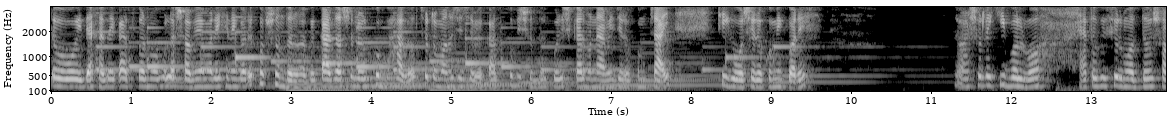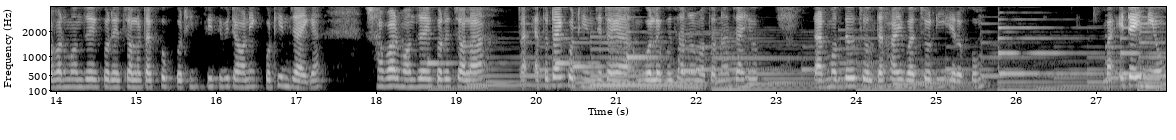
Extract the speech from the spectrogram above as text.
তো ওই দেখা যায় কাজকর্মগুলো সবই আমার এখানে করে খুব সুন্দরভাবে। কাজ আসলে ওর খুব ভালো, ছোট মানুষ হিসেবে কাজ খুবই সুন্দর, পরিষ্কার মানে আমি যেরকম চাই, ঠিক ও সেরকমই করে। তো আসলে কি বলব, এত কিছুর মধ্যেও সবার মন জয় করে চলাটা খুব কঠিন। পৃথিবীটা অনেক কঠিন জায়গা। সবার মন জয় করে চলাটা এতটাই কঠিন যেটা বলে বোঝানোর মতো না। যাই হোক, তার মধ্যেও চলতে হয় বা চলি এরকম। বা এটাই নিয়ম,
